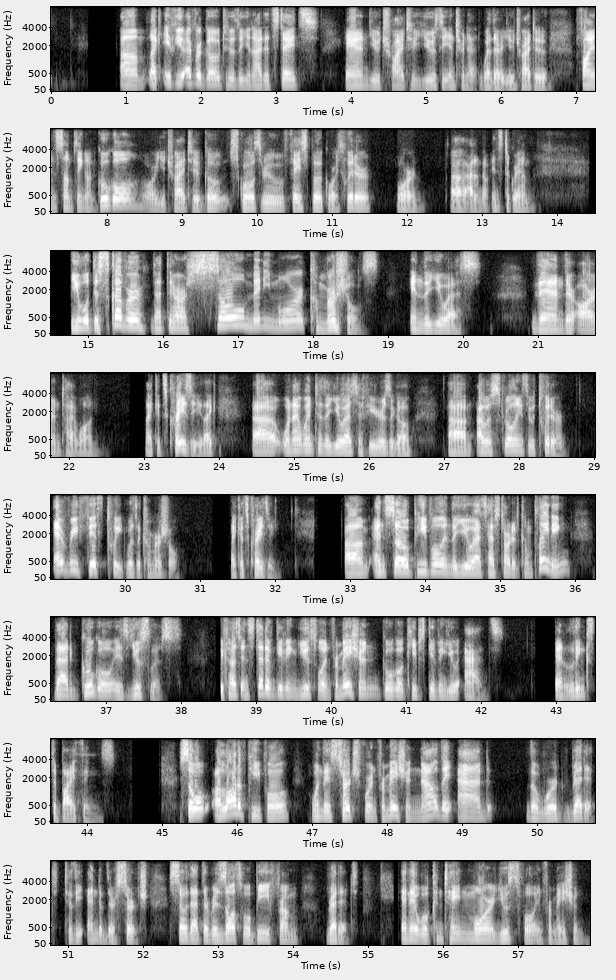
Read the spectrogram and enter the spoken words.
um, like if you ever go to the United States and you try to use the internet, whether you try to find something on Google or you try to go scroll through Facebook or Twitter or uh, I don't know, Instagram, you will discover that there are so many more commercials in the US than there are in Taiwan. Like it's crazy. Like uh, when I went to the US a few years ago, um, I was scrolling through Twitter. Every fifth tweet was a commercial. Like it's crazy. Um, and so people in the US have started complaining that Google is useless because instead of giving useful information, Google keeps giving you ads and links to buy things. So a lot of people, when they search for information, now they add the word Reddit to the end of their search so that the results will be from Reddit and it will contain more useful information.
